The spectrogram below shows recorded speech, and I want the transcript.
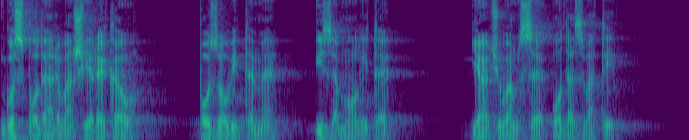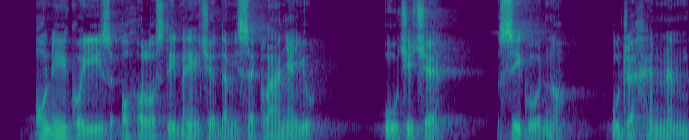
Gospodar vaš je rekao, pozovite me i zamolite, ja ću vam se odazvati. Oni koji iz oholosti neće da mi se klanjaju, ući će sigurno u džehennem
